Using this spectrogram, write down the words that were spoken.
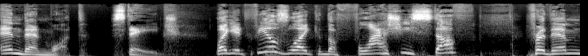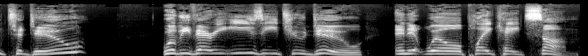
and then what stage. Like it feels like the flashy stuff for them to do will be very easy to do and it will placate some.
